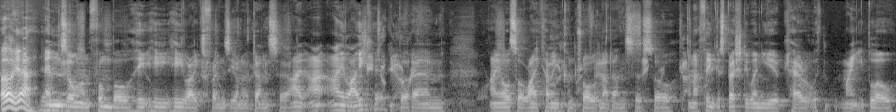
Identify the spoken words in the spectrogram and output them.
Oh yeah, yeah. end zone on fumble. He, he he likes frenzy on a dancer. I, I, I like it, but um, I also like having control of my dancer. So, and I think especially when you pair it with mighty blow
